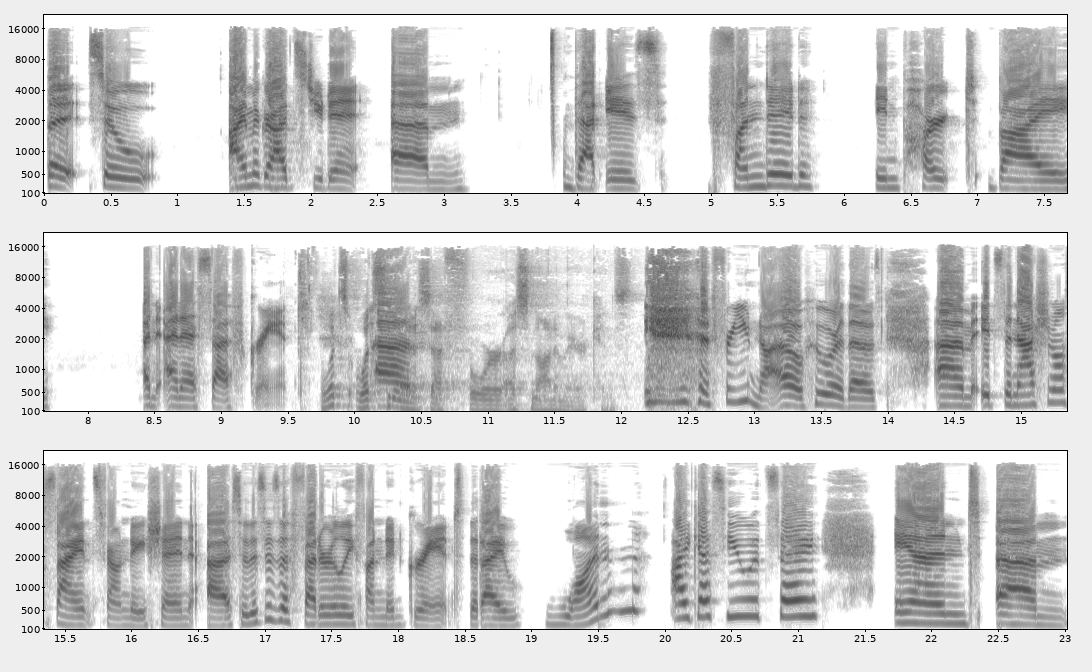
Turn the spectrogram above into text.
but so, I'm a grad student um, that is funded in part by an NSF grant. What's what's the Um, NSF for us non-Americans? for you not oh who are those? Um, it's the national science foundation. Uh, so this is a federally funded grant that i won i guess you would say. And um,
